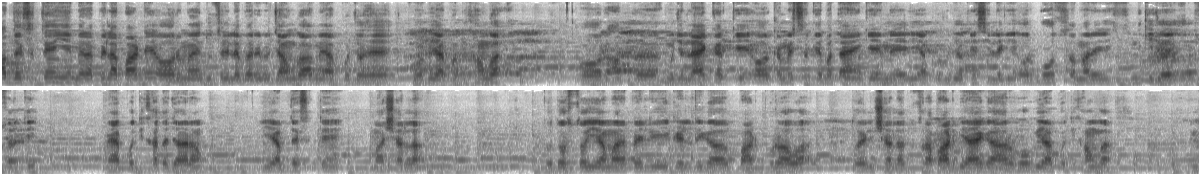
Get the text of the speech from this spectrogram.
आप देख सकते हैं, ये मेरा पहला पार्ट है और मैं दूसरी लाइब्रेरी में जाऊँगा, मैं आपको जो है वो भी आपको दिखाऊँगा। और आप मुझे लाइक करके और कमेंट्स करके बताएँ कि मेरी आपको वीडियो कैसी लगी और बहुत हमारे सिंध की जो है खूबसूरती मैं आपको दिखाता जा रहा हूँ। ये आप देख सकते हैं, माशाल्लाह। तो दोस्तों, ये हमारा पहली गैलरी का पार्ट पूरा हुआ तो इन दूसरा पार्ट भी आएगा और वो भी आपको दिखाऊँगा। इन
